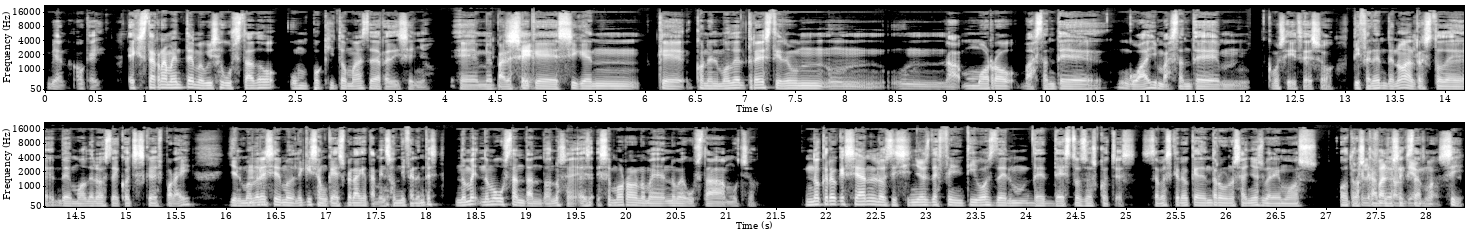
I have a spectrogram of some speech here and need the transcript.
bien, ok. Externamente me hubiese gustado un poquito más de rediseño. Eh, me parece Sí. que siguen, que con el Model 3 tienen un, un- una- un morro bastante guay, bastante, mm, ¿cómo se dice eso? Diferente, ¿no? Al resto de, de modelos de coches que ves por ahí. Y el Model Ujú. S y el Model X, aunque es verdad que también son diferentes, no me, no me gustan tanto, no sé, es- ese morro no me, no me gusta mucho. No creo que sean los diseños definitivos del- de, de estos dos coches. ¿Sabes? Creo que dentro de unos años veremos otros cambios tiempo. externos. Sí,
